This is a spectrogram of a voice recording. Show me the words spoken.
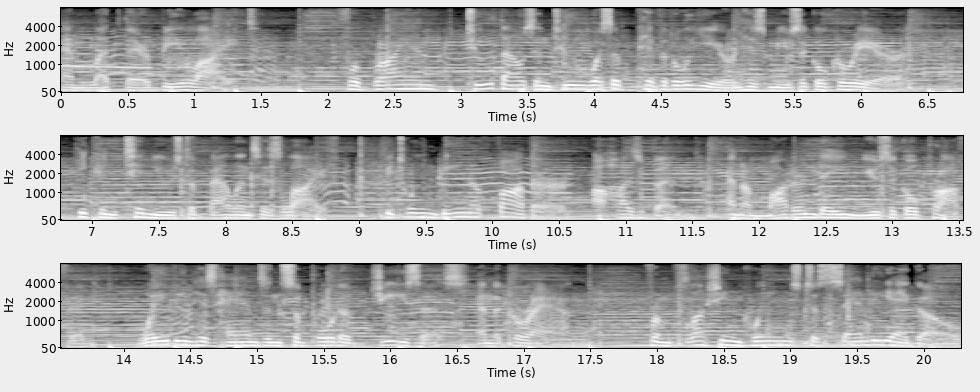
and let there be light. For Brian, 2002 was a pivotal year in his musical career. He continues to balance his life between being a father, a husband, and a modern-day musical prophet, waving his hands in support of Jesus and the Quran. From Flushing, Queens to San Diego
